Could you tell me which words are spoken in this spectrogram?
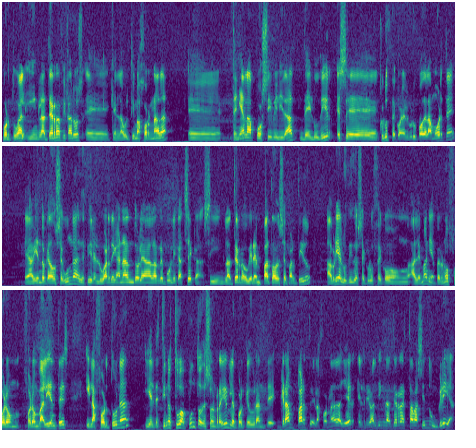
Portugal. Y Inglaterra, fijaros eh, que en la última jornada eh, tenía la posibilidad de eludir ese cruce con el grupo de la muerte eh, habiendo quedado segunda, es decir, en lugar de ganándole a la República Checa, si Inglaterra hubiera empatado ese partido, habría eludido ese cruce con Alemania, pero no, fueron, fueron valientes y la fortuna y el destino estuvo a punto de sonreírle porque durante gran parte de la jornada de ayer el rival de Inglaterra estaba siendo Hungría,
